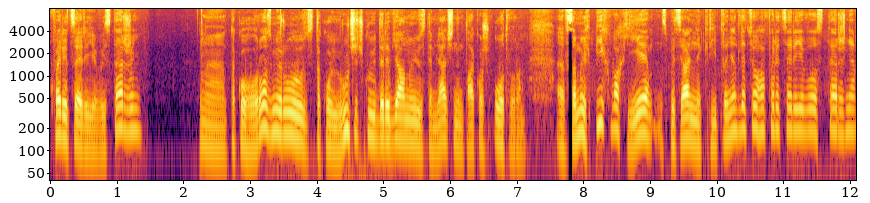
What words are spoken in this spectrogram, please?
феріцерієвий стержень. е, Такого розміру, з такою ручечкою дерев'яною, з темлячним також отвором. Е, В самих піхвах є спеціальне кріплення для цього ферицерієвого стержня.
